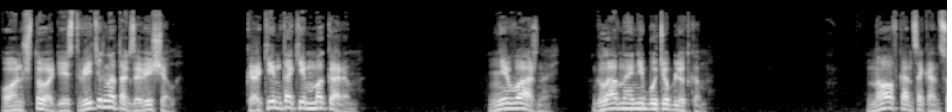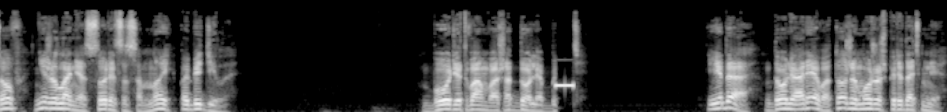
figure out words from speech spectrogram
«Он что, действительно так завещал? Каким таким макаром?» «Неважно. Главное, не будь ублюдком», но, в конце концов, нежелание ссориться со мной победило. «Будет вам ваша доля, блядь!» «И да, долю Арева тоже можешь передать мне».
